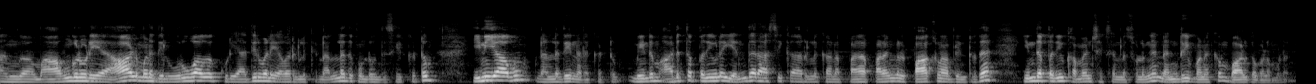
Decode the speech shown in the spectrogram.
அவங்க அவங்களுடைய ஆள் மனதில் உருவாகக்கூடிய அதிர்வலை அவர்களுக்கு நல்லது கொண்டு வந்து சேர்க்கட்டும். இனியாவும் நல்லதே நடக்கட்டும். மீண்டும் அடுத்த பதிவில் எந்த ராசிக்காரர்களுக்கான ப பலன்கள் பார்க்கலாம் அப்படின்றத இந்த பதிவு கமெண்ட் செக்ஷனில் சொல்லுங்கள் நன்றி வணக்கம் வாழ்க வளமுடன்.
